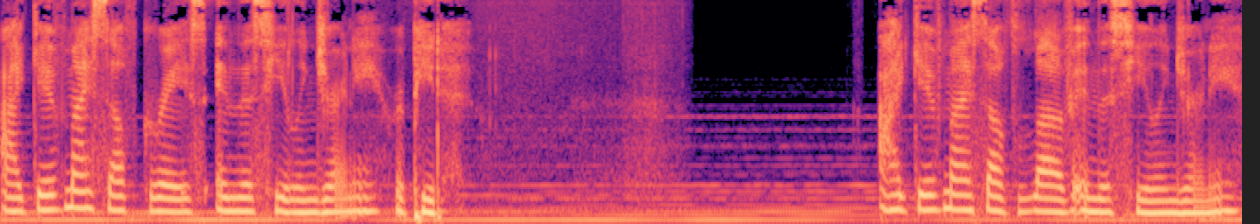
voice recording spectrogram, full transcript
I give myself grace in this healing journey. Repeat it. I give myself love in this healing journey.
